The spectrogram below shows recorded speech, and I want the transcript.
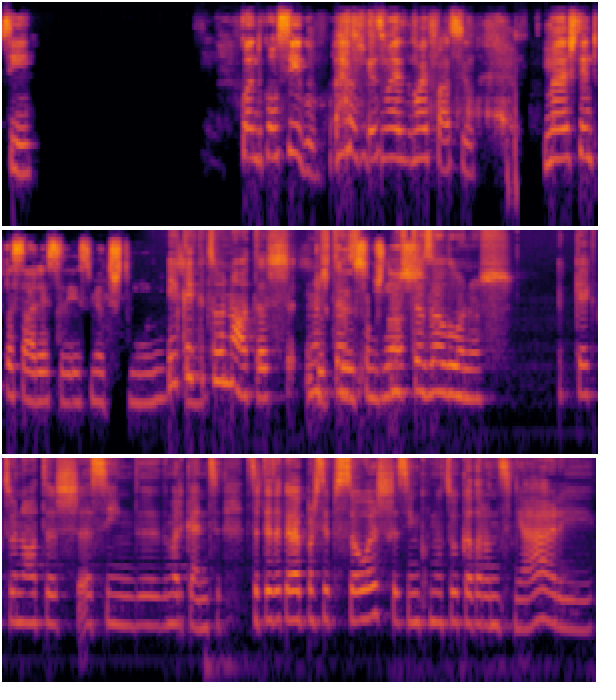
sim. Quando consigo, às vezes não é, não é fácil, mas tento passar esse, esse meu testemunho. E o que é que tu notas nos teus, nos teus alunos? O que é que tu notas assim de, de marcante? De certeza que deve aparecer pessoas assim como tu que adoram desenhar e.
